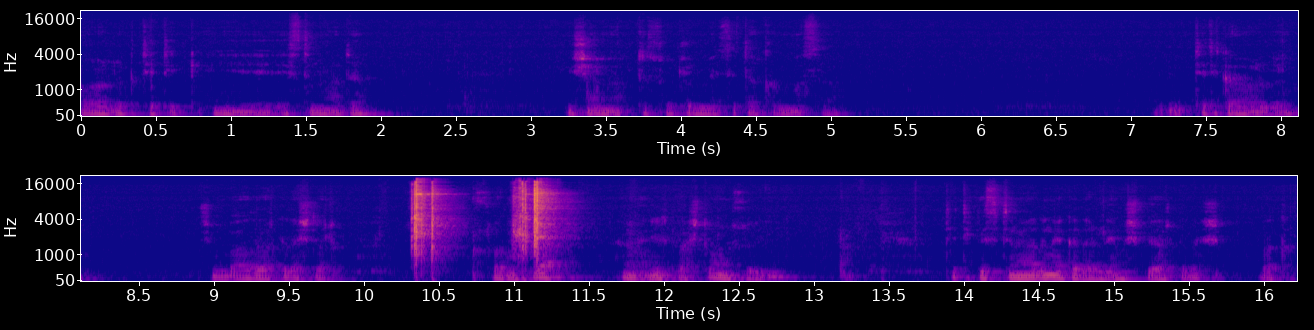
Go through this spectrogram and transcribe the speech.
Ağırlık, tetik, e, istimadı, nişan hattı, sökülmesi, takılması, tetik ağırlığı. Şimdi bazı arkadaşlar sormuşlar. Hemen ilk başta onu söyleyeyim. Tetik istinadı ne kadar demiş bir arkadaş. Bakın.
